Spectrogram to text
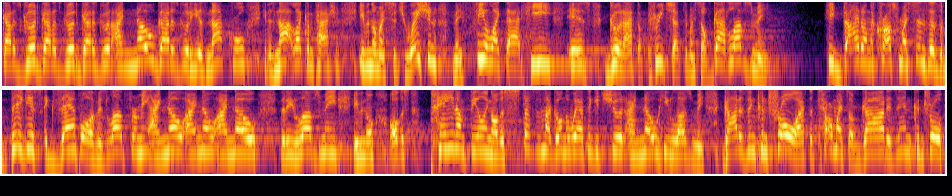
God is good. God is good. God is good. I know God is good. He is not cruel. He does not lack compassion. Even though my situation may feel like that, He is good. I have to preach that to myself. God loves me. He died on the cross for my sins as the biggest example of his love for me. I know, I know, I know that he loves me. Even though all this pain I'm feeling, all this stuff is not going the way I think it should, I know he loves me. God is in control. I have to tell myself, God is in control.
